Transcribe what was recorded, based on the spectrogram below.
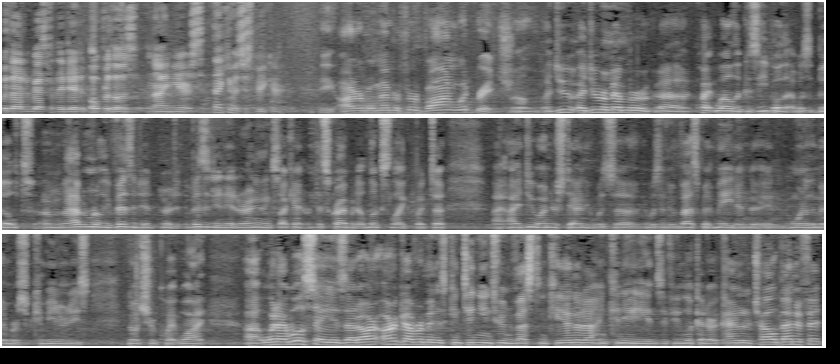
with that investment they did over those nine years. Thank you, Mr. Speaker. The honourable member for Vaughan Woodbridge. Um, I do I do remember uh, quite well the gazebo that was built. Um, I haven't really visited or visited it or anything, so I can't describe what it looks like. But uh, I, I do understand it was uh, it was an investment made in, in one of the members' communities. Not sure quite why. Uh, what I will say is that our, our government is continuing to invest in Canada and Canadians. If you look at our Canada Child Benefit,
